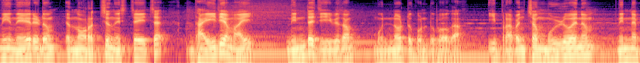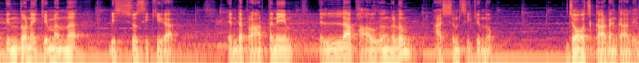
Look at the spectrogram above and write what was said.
നീ നേരിടും എന്നുറച്ച് നിശ്ചയിച്ച് ധൈര്യമായി നിന്റെ ജീവിതം മുന്നോട്ട് കൊണ്ടുപോകാം. ഈ പ്രപഞ്ചം മുഴുവനും നിന്നെ പിന്തുണയ്ക്കുമെന്ന് വിശ്വസിക്കുക. എന്റെ പ്രാർത്ഥനയും എല്ലാ ഭാവുകങ്ങളും ആശംസിക്കുന്നു. ജോർജ് കാടങ്കാവിൽ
